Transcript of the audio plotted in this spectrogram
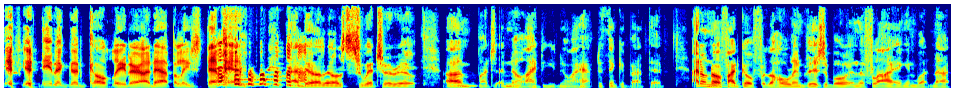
if you need a good cult leader, I'd happily step in and do a little switcheroo. Um, mm-hmm. but uh, no, I, you know, I have to think about that. I don't know if mm-hmm. I'd go for the whole invisible and the flying and whatnot.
